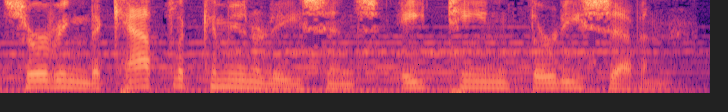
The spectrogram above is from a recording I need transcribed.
serving the Catholic community since 1837.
